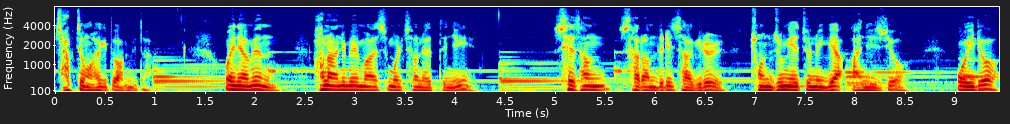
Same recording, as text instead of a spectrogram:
작정하기도 합니다. 왜냐하면 하나님의 말씀을 전했더니 세상 사람들이 자기를 존중해 주는 게 아니죠. 오히려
